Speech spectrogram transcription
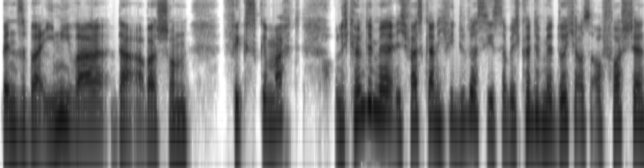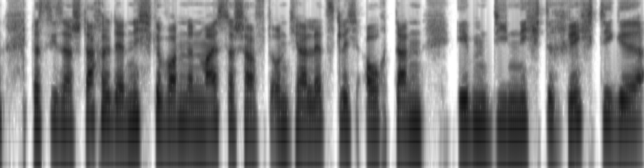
Benzebaini war da aber schon fix gemacht. Und ich könnte mir, ich weiß gar nicht, wie du das siehst, aber ich könnte mir durchaus auch vorstellen, dass dieser Stachel der nicht gewonnenen Meisterschaft und ja letztlich auch dann eben die nicht richtige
